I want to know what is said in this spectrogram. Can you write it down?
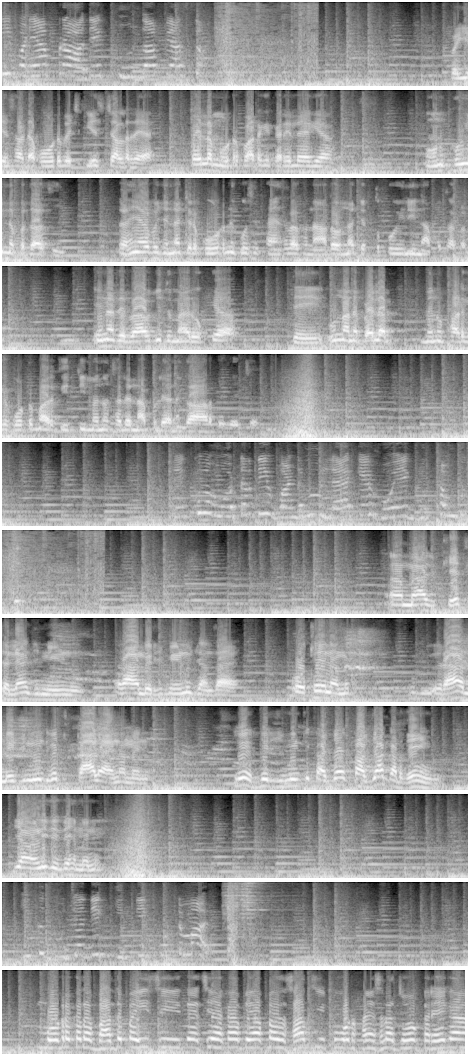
ਹੀ ਬਣਿਆ ਭਰਾ ਦੇ ਖੂਨ ਦਾ ਪਿਆਸਾ। ਇਹ ਸਾਡਾ ਕੋਰਟ ਵਿੱਚ ਕੇਸ ਚੱਲ ਰਿਹਾ ਹੈ। ਪਹਿਲਾਂ ਮੋਟਰ ਪਾਟ ਕੇ ਕਰੇ ਲੈ ਗਿਆ। ਹੁਣ ਕੋਈ ਨੱਪਦਾ ਸੀ। ਤਾਂ ਅਸੀਂ ਆ ਜਿੰਨਾ ਚਿਰ ਕੋਰਟ ਨੇ ਕੁਝ ਫੈਸਲਾ ਸੁਣਾਦਾ ਉਹਨਾਂ ਚਿਰ ਕੋਈ ਨਹੀਂ ਨੱਪ ਸਕਣਾ ਇਹਨਾਂ ਦੇ ਬਾਵਜੂਦ ਮੈਂ ਰੋਕਿਆ ਤੇ ਉਹਨਾਂ ਨੇ ਪਹਿਲਾਂ ਮੈਨੂੰ ਫੜ ਕੇ ਕੁੱਟਮਾਰ ਕੀਤੀ ਮੈਨੂੰ ਥੱਲੇ ਨੱਪ ਲਿਆ ਨਗਾਰ ਦੇ ਵਿੱਚ। ਦੇਖੋ ਮੋਟਰ ਦੀ ਵੰਡ ਨੂੰ ਲੈ ਕੇ ਹੋਏ ਗੁੱਥਮ ਗੁੱਥੀ ਮੈਂ ਅੱਜ ਖੇਤ ਚੱਲਿਆ ਜ਼ਮੀਨ ਨੂੰ ਰਾਹ ਮੇਰੀ ਜ਼ਮੀਨ ਨੂੰ ਜਾਂਦਾ ਹੈ। ਉੱਥੇ ਨਾ ਮੈਂ ਰਾਹ ਮੇਰੀ ਜ਼ਮੀਨ ਦੇ ਵਿੱਚ ਕਾਲ ਆਇਆ ਨਾ ਮੈਨੂੰ। ਇਹ ਮੇਰੀ ਜ਼ਮੀਨ ਤੇ ਕਬਜ਼ਾ ਕਬਜ਼ਾ ਕਰਦੇ ਸੀ ਧਿਆਨ ਨਹੀਂ ਦਿੰਦੇ ਮੈਨੂੰ। ਇੱਕ ਦੂਜੇ ਦੀ ਕੀਤੀ ਕੁੱਟਮਾਰ। ਮੋਟਰ ਕਦਾ ਬੰਦ ਪਈ ਸੀ ਤੇ ਅਸੀਂ ਆਖਿਆ ਵੀ ਆਪਾਂ ਸਾਥੀ ਕੋਰਟ ਫੈਸਲਾ ਜੋ ਕਰੇਗਾ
